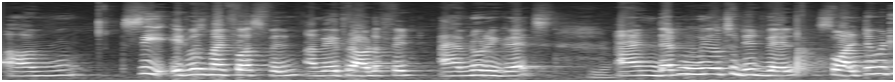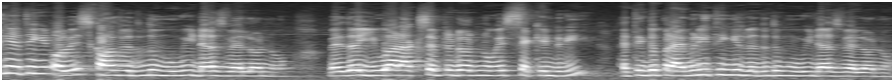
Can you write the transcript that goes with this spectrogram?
Um, see, it was my first film. I'm very proud of it. I have no regrets. Yeah. And that movie also did well. So ultimately, I think it always counts whether the movie does well or no. Whether you are accepted or no is secondary. I think the primary thing is whether the movie does well or no.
